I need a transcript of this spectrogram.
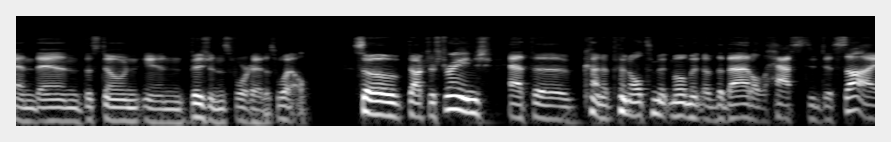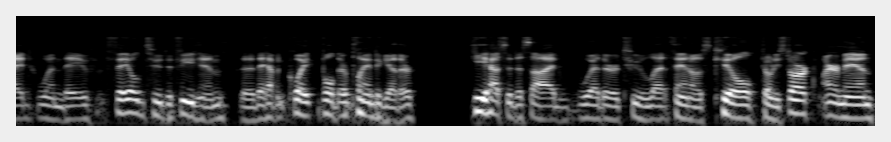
and then the stone in Vision's forehead as well. So Doctor Strange, at the kind of penultimate moment of the battle, has to decide when they've failed to defeat him. They haven't quite pulled their plan together he has to decide whether to let Thanos kill Tony Stark, Iron Man,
